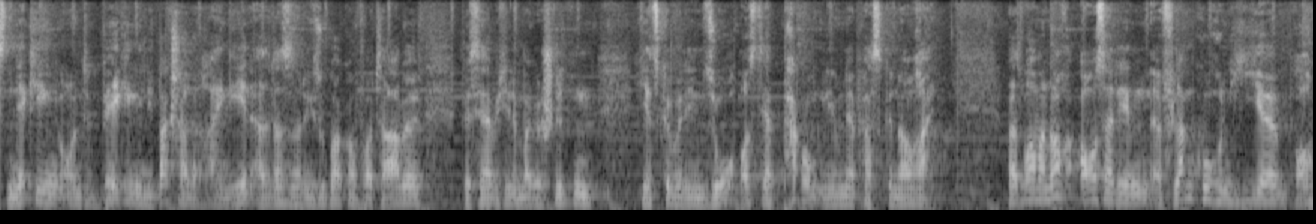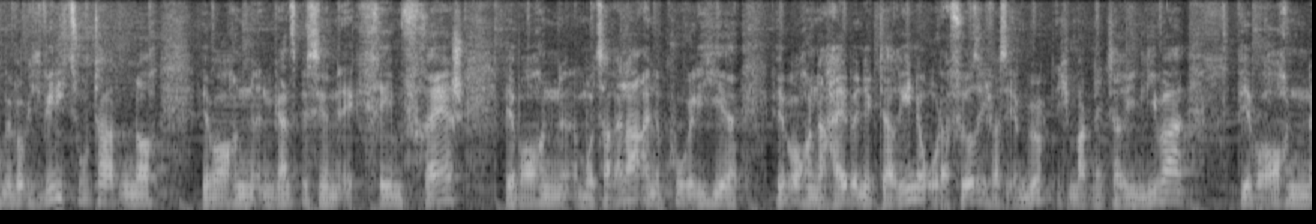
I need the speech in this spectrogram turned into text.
Snacking und Baking in die Backschale reingehen. Also das ist natürlich super komfortabel. Bisher habe ich den immer geschnitten. Jetzt können wir den so aus der Packung nehmen. Der passt genau rein. Was brauchen wir noch? Außer dem Flammkuchen hier brauchen wir wirklich wenig Zutaten noch. Wir brauchen ein ganz bisschen Creme fraiche. Wir brauchen Mozzarella, eine Kugel hier. Wir brauchen eine halbe Nektarine oder Pfirsich, was ihr mögt. Ich mag Nektarinen lieber. Wir brauchen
